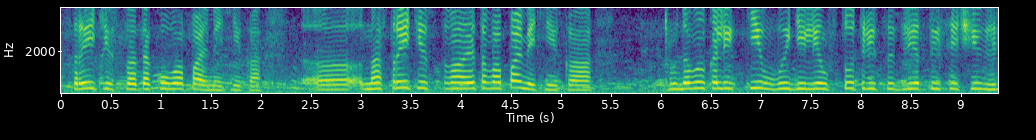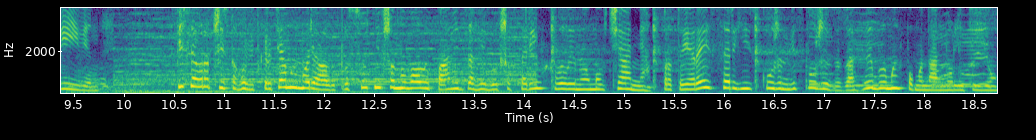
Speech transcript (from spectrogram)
строительства такого памятника. Э, На строительство этого памятника трудовой коллектив выделил 132 тысячи гривен. Після урочистого відкриття меморіалу присутні вшанували пам'ять загиблих шахтарів хвилиною мовчання. Протоєрей Сергій Скужин відслужив за загиблими поминальну літію.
